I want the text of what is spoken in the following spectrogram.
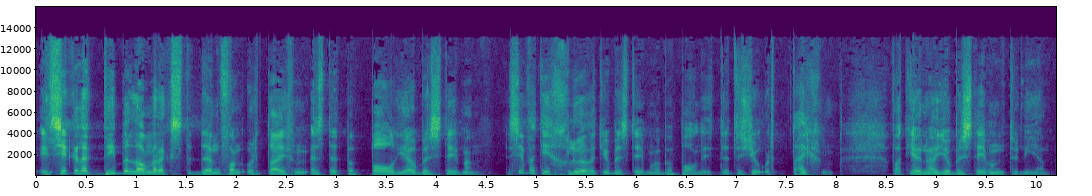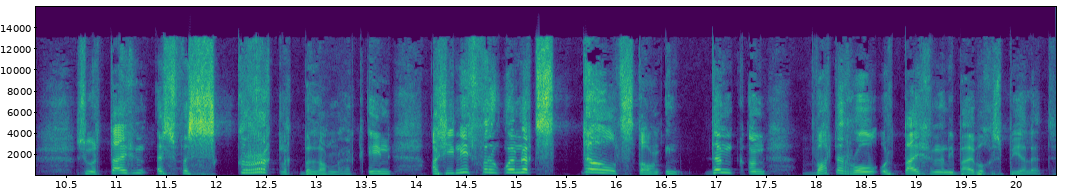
En sekerlik die belangrikste ding van oortuiging is dit bepaal jou bestemming. Dis nie wat jy glo wat jou bestemming bepaal nie. Dit is jou oortuiging wat jou na jou bestemming toe neem. So oortuiging is verskriklik belangrik. En as jy net vir 'n oomblik stil staan en dink aan watter rol oortuiging in die Bybel gespeel het.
